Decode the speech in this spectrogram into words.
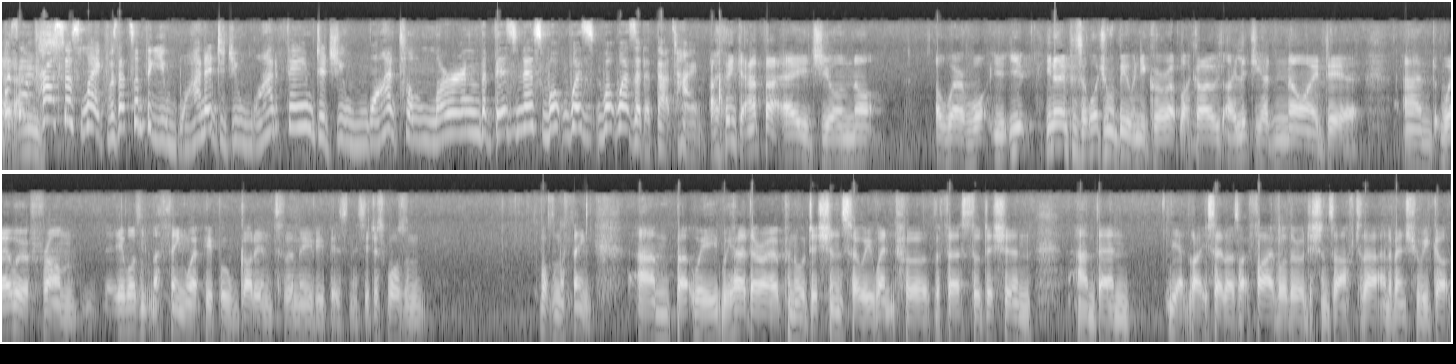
What was that it was- process like? Was that something you wanted? Did you want fame? Did you want to learn the business? What was what was it at that time? I think at that age, you're not aware of what you, you, you know. In person, what do you want to be when you grow up? Like I, was, I literally had no idea. And where we were from, it wasn't a thing where people got into the movie business. It just wasn't wasn't a thing. Um, but we, we heard there were open auditions, so we went for the first audition, and then yeah, like you said, there was like five other auditions after that, and eventually we got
